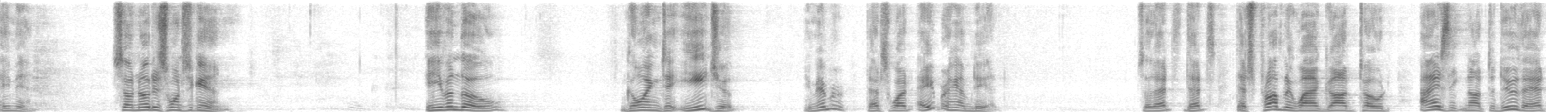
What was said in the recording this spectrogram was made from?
Amen. So notice once again, even though going to Egypt, remember, that's what Abraham did. So that's, that's, that's probably why God told Isaac not to do that,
